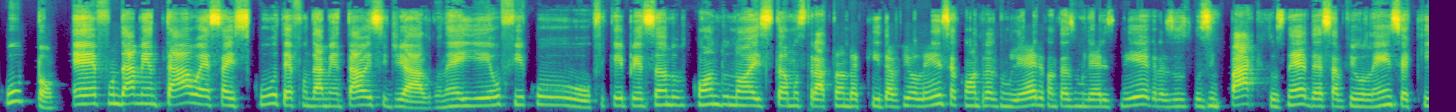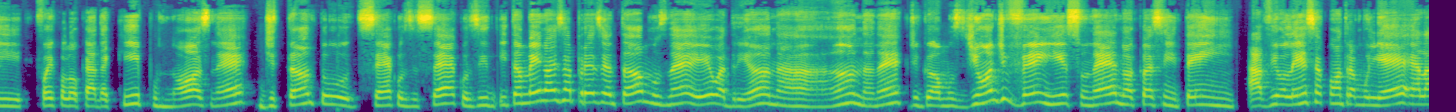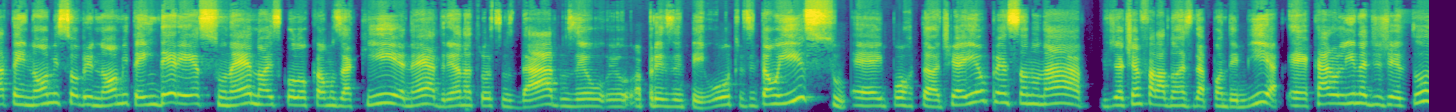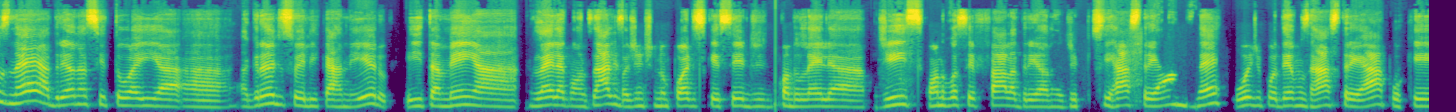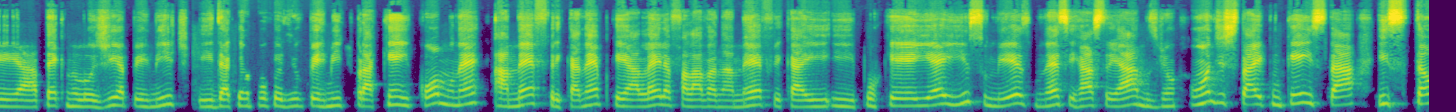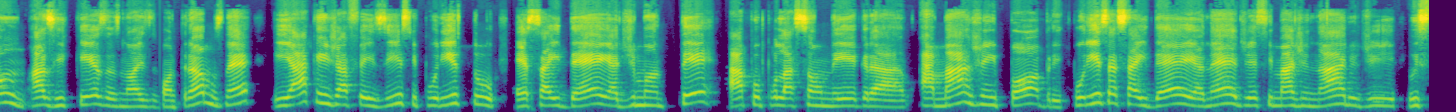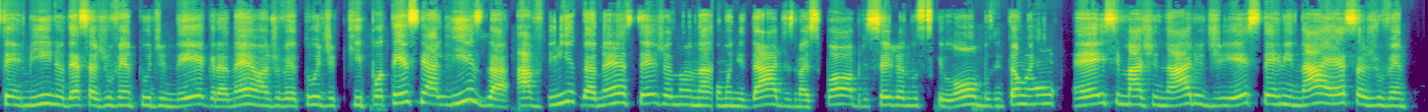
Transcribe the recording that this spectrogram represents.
é fundamental essa escuta, é fundamental esse diálogo, né? E eu fico, fiquei pensando quando nós estamos tratando aqui da violência contra as mulheres, contra as mulheres negras, os, os impactos, né, dessa violência que foi colocada aqui por nós, né, de tanto séculos e séculos, e, e também nós apresentamos, né, eu, Adriana, Ana, né, digamos, de onde vem isso, né? No, assim, tem a violência contra a mulher, ela tem nome, sobrenome, tem endereço, né? Nós colocamos aqui, né? A Adriana trouxe os dados, eu, eu apresentei outros. Então, isso é importante. E aí, eu pensando na. Já tinha falado antes da pandemia, é, Carolina de Jesus, né? A Adriana citou aí a, a, a grande Sueli Carneiro e também a Lélia Gonzalez. A gente não pode esquecer de quando Lélia diz, quando você fala, Adriana, de se rastrearmos, né? Hoje podemos rastrear, porque a tecnologia permite, e daqui a pouco eu digo permite para quem e como, né? A méfrica, né? Porque a Lélia falava na méfrica e, e porque e é isso mesmo, né? Se rastrearmos de onde está e com quem está estão as riquezas nós encontramos, né? E há quem já fez isso, e por isso essa ideia de manter a população negra à margem e pobre, por isso essa ideia, né, de esse imaginário de o extermínio dessa juventude negra, né, uma juventude que potencializa a vida, né, seja no, nas comunidades mais pobres, seja nos quilombos. Então é, é esse imaginário de exterminar essa juventude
